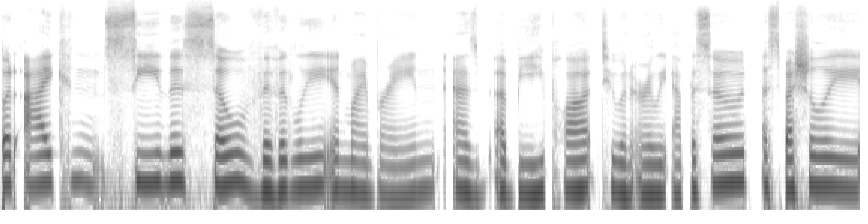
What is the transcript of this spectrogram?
But I can see this so vividly in my brain as a B plot to an early episode, especially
